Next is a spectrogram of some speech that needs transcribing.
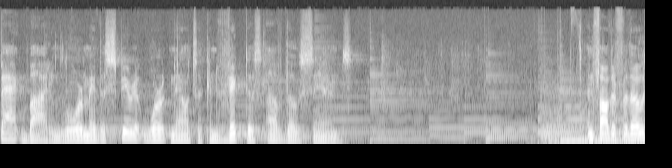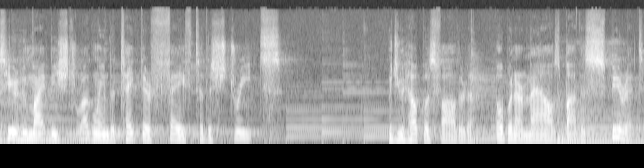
backbiting, Lord, may the Spirit work now to convict us of those sins. And Father, for those here who might be struggling to take their faith to the streets, would you help us, Father, to open our mouths by the Spirit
